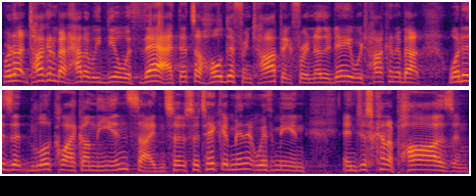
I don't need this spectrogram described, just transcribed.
we're not talking about how do we deal with that. That's a whole different topic for another day. We're talking about what does it look like on the inside. And so, so take a minute with me and, and just kind of pause and,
